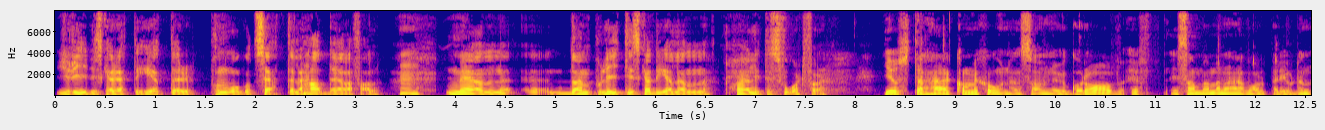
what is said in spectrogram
juridiska rättigheter på något sätt, eller mm. hade i alla fall. Mm. Men eh, den politiska delen har jag lite svårt för. Just den här kommissionen som nu går av i samband med den här valperioden,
